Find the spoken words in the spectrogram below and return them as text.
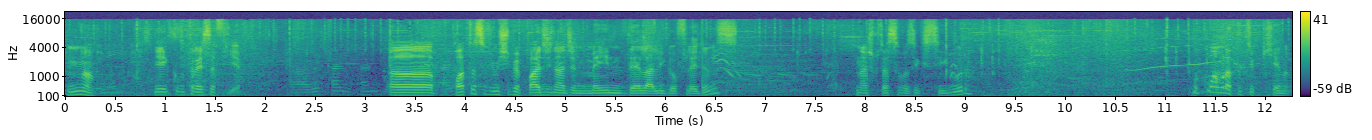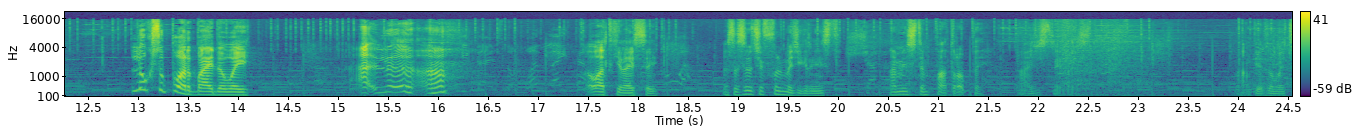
Nu, e cum trebuie să fie. Uh, poate să fim și pe pagina gen main de la League of Legends. N-aș putea să vă zic sigur. Bă, cum am ratat eu Ken? Look support, by the way. Uh, uh. What can I say? Asta se duce full Magic Resist. Am mine suntem 4 ape. I just realized. Am pierdut meci.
